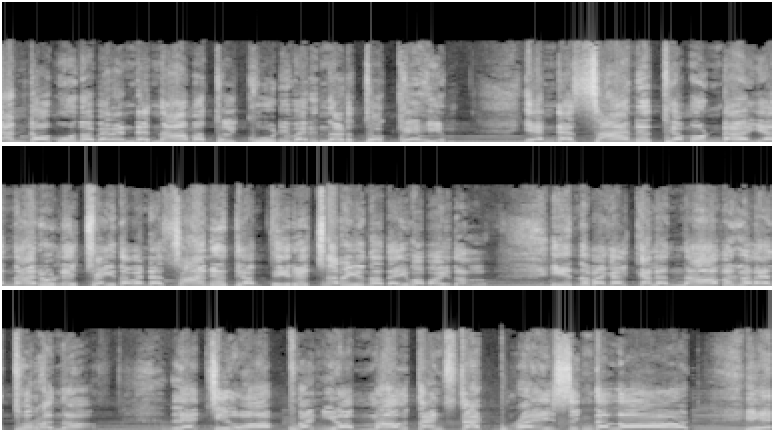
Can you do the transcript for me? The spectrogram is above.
രണ്ടോ മൂന്നോ പേർ എന്റെ നാമത്തിൽ കൂടി വരുന്നിടത്തൊക്കെയും എന്റെ സാന്നിധ്യമുണ്ട് എന്ന് അരുളി ചെയ്തവന്റെ സാന്നിധ്യം തിരിച്ചറിയുന്ന ദൈവ ഇന്ന് പകൽക്കാലം നാവുകളെ തുറന്ന് Let you open your mouth and start praising the Lord. He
